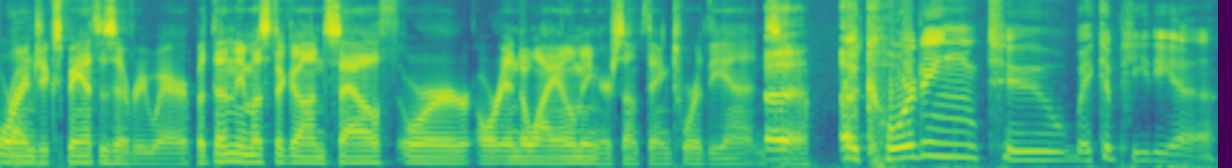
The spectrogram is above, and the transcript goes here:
orange expanses everywhere. But then they must have gone south or or into Wyoming or something toward the end. So. According to Wikipedia,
